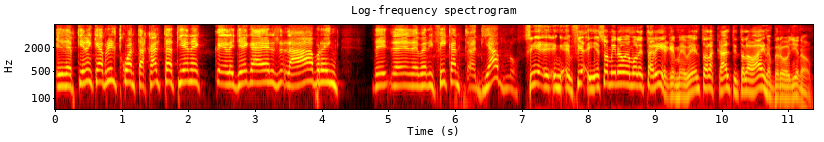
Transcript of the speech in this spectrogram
Y le tienen que abrir cuanta carta tiene que le llega a él, la abren, le verifican. ah, Diablo. Sí, en- en- fía- y eso a mí no me molestaría, que me ven todas las cartas y toda la vaina, pero, you know,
